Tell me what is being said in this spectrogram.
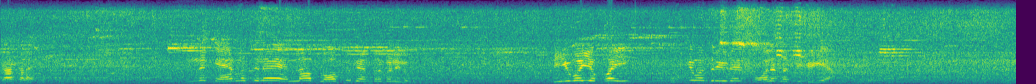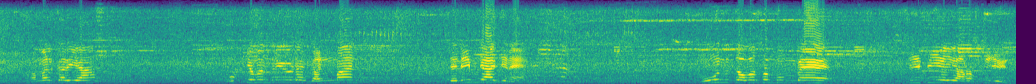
സഖാക്കളെ ഇന്ന് കേരളത്തിലെ എല്ലാ ബ്ലോക്ക് കേന്ദ്രങ്ങളിലും ഡിവൈഎഫ്ഐ മുഖ്യമന്ത്രിയുടെ കോലം കത്തിക്കുകയാണ്. നമ്മൾക്കറിയാം മുഖ്യമന്ത്രിയുടെ ഗൺമാൻ സലീം രാജിനെ മൂന്ന് ദിവസം മുമ്പേ സി ബി ഐ അറസ്റ്റ് ചെയ്തു.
